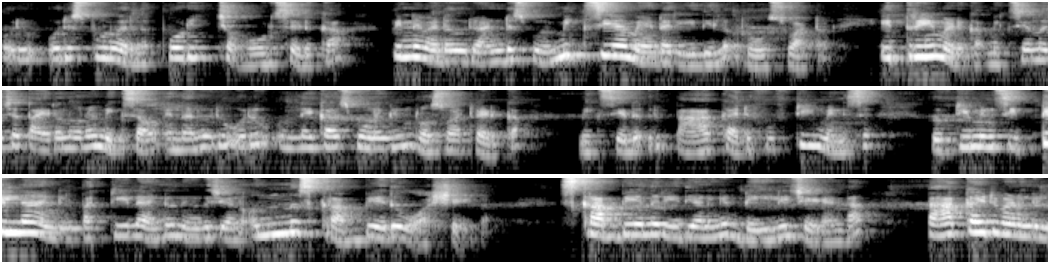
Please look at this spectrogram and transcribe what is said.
ഒരു ഒരു സ്പൂൺ വരുന്ന പൊടിച്ച ഓട്സ് എടുക്കുക. പിന്നെ വേണ്ടത് ഒരു രണ്ട് സ്പൂൺ മിക്സ് ചെയ്യാൻ വേണ്ട രീതിയിൽ റോസ് വാട്ടർ ഇത്രയും എടുക്കുക. മിക്സ് ചെയ്യാന്ന് വെച്ചാൽ തൈര് എന്ന് പറഞ്ഞാൽ മിക്സ് ആവും. എന്നാലും ഒരു ഒരു ഒന്നേക്കാൾ സ്പൂണെങ്കിലും റോസ് വാട്ടർ എടുക്കുക. മിക്സ് ചെയ്ത് ഒരു പാക്കായിട്ട് ഫിഫ്റ്റീൻ മിനിറ്റ്സ് ഫിഫ്റ്റീൻ മിനിറ്റ്സ് ഇട്ടില്ല എങ്കിൽ പറ്റിയില്ല എങ്കിൽ നിങ്ങൾക്ക് ചെയ്യണം. ഒന്ന് സ്ക്രബ് ചെയ്ത് വാഷ് ചെയ്യുക. സ്ക്രബ് ചെയ്യുന്ന രീതിയാണെങ്കിൽ ഡെയിലി ചെയ്യേണ്ട. പാക്കായിട്ട് വേണമെങ്കിൽ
